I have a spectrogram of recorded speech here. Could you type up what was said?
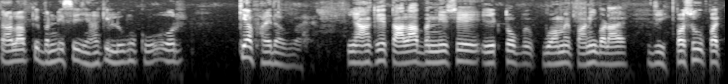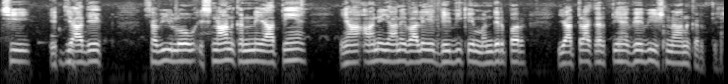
तालाब के बनने से यहाँ के लोगों को और क्या फ़ायदा हुआ है? यहाँ के तालाब बनने से एक तो गाँव में पानी बढ़ा है। जी। पशु पक्षी इत्यादि सभी लोग स्नान करने आते हैं। यहाँ आने जाने वाले देवी के मंदिर पर यात्रा करते हैं वे भी स्नान करते हैं।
